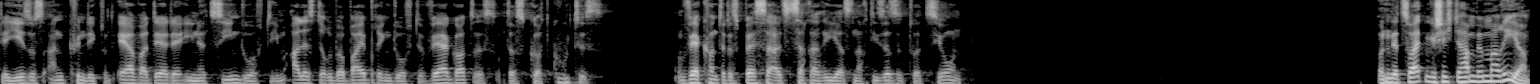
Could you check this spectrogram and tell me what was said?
der Jesus ankündigt. Und er war der, der ihn erziehen durfte, ihm alles darüber beibringen durfte, wer Gott ist und dass Gott gut ist. Und wer konnte das besser als Zacharias nach dieser Situation? Und in der zweiten Geschichte haben wir Maria,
